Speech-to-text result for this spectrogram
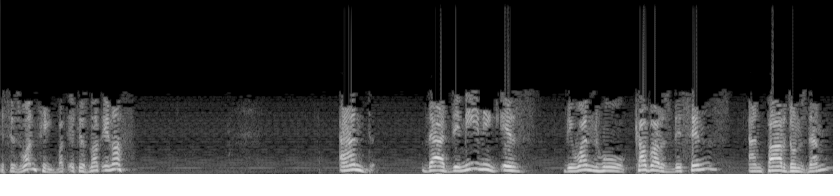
This is one thing, but it is not enough. And that the meaning is the one who covers the sins and pardons them.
